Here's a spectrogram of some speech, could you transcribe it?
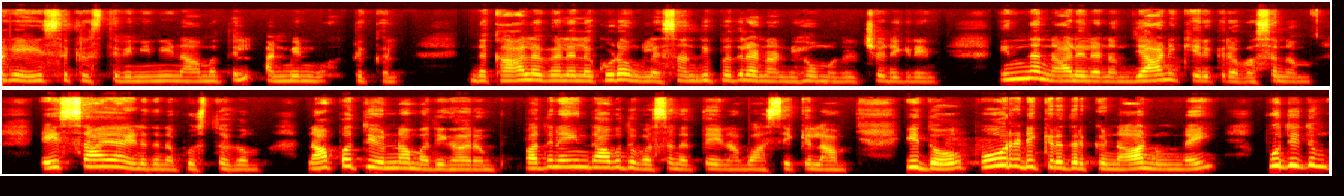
கர்த்தராகிய இயேசு கிறிஸ்துவின் இனி நாமத்தில் அன்பின் வாழ்த்துக்கள். இந்த கால வேளையில கூட உங்களை சந்திப்பதில் நான் மிகவும் மகிழ்ச்சி அடைகிறேன். இந்த நாளில நம் தியானிக்க இருக்கிற வசனம் ஏசாயா எழுதின புஸ்தகம் நாற்பத்தி ஒன்னாம் அதிகாரம் பதினைந்தாவது வசனத்தை நாம் வாசிக்கலாம். இதோ போரடிக்கிறதற்கு நான் உன்னை புதிதும்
